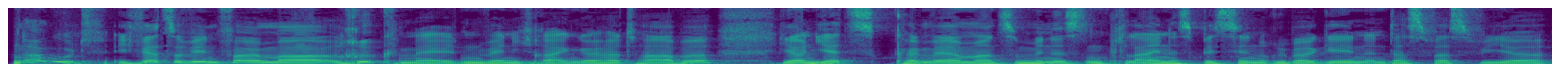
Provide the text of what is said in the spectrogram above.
Na gut, ich werde es auf jeden Fall mal rückmelden, wenn ich reingehört habe. Ja, und jetzt können wir ja mal zumindest ein kleines bisschen rübergehen in das, was wir,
